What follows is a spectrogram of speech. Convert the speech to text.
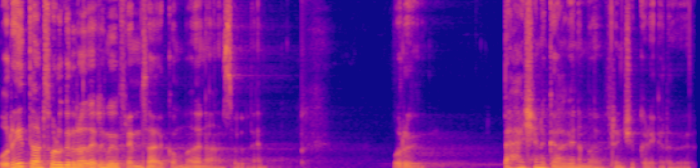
ஒரே தாட்ஸ் கொடுக்குறதுனால எல்லாமே ஃப்ரெண்ட்ஸாக இருக்கும். அதை நான் சொல்ல ஒரு பேஷனுக்காக நம்ம ஃப்ரெண்ட்ஷிப் கிடைக்கிறது.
